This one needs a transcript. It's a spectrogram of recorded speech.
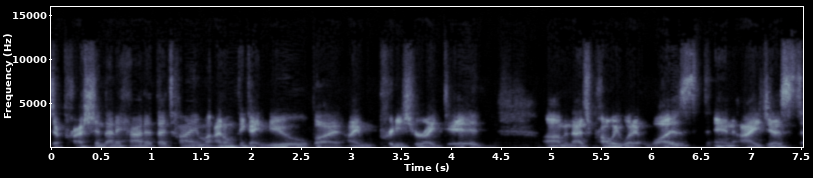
depression that I had at that time. I don't think I knew, but I'm pretty sure I did, um, and that's probably what it was. And I just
